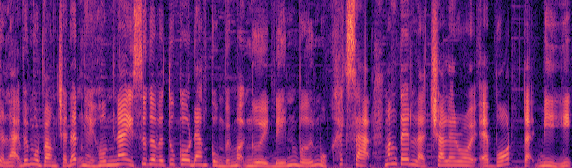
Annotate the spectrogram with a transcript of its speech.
trở lại với một vòng trái đất ngày hôm nay, Suga và Tuko đang cùng với mọi người đến với một khách sạn mang tên là Charleroi Airport tại Bỉ.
